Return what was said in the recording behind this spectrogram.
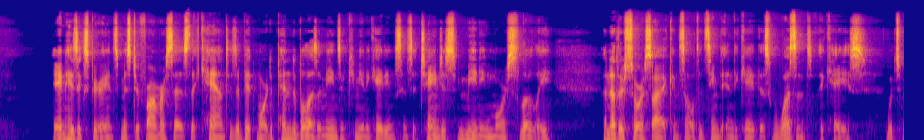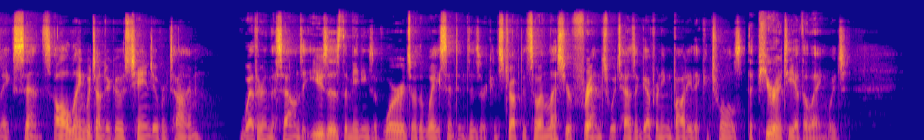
In his experience, Mr. Farmer says that cant is a bit more dependable as a means of communicating since it changes meaning more slowly. Another source I consulted seemed to indicate this wasn't the case, which makes sense. All language undergoes change over time, whether in the sounds it uses, the meanings of words, or the way sentences are constructed. So, unless you're French, which has a governing body that controls the purity of the language,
